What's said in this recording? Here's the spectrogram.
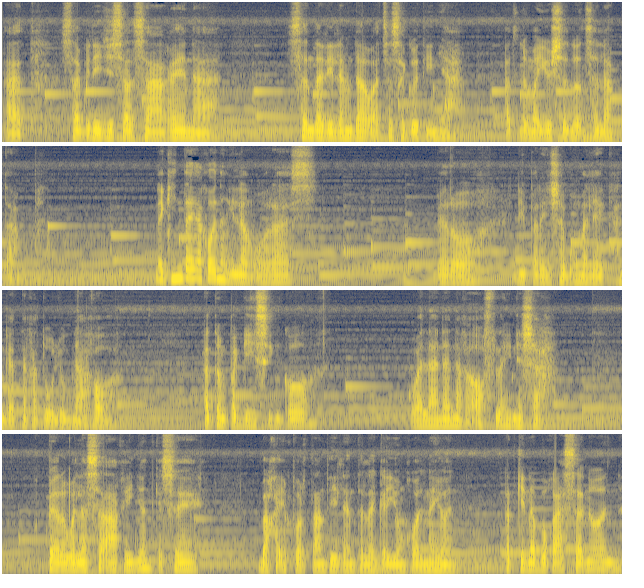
At sabi ni Giselle sa akin na sandali lang daw at sasagutin niya. At lumayo siya doon sa laptop. Naghintay ako ng ilang oras. Pero di pa rin siya bumalik hanggat nakatulog na ako. At nung pagising ko, wala na naka-offline na siya. Pero wala sa akin yon kasi baka importante lang talaga yung call na yon. At kinabukasan noon,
